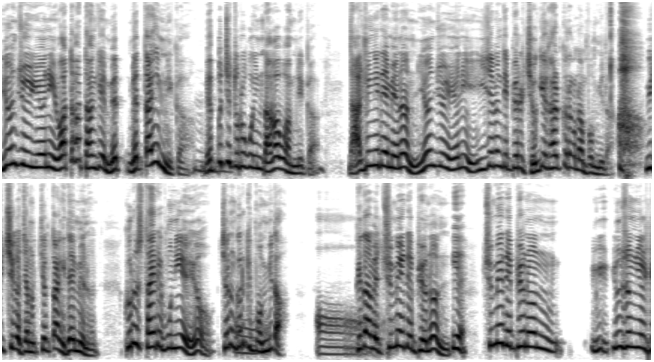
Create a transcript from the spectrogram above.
이현주 의원이 왔다 갔다 한 게 몇 몇 당입니까? 음. 몇 번째 들어오고 나가고 합니까? 나중에 되면은 이현주 의원이 이재명 대표를 저격할 거라고 난 봅니다. 아. 위치가 적, 적당히 되면은 그런 스타일의 분이에요. 저는 그렇게 어. 봅니다. 어. 그다음에 추미애 대표는 예. 추미애 대표는 윤석열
